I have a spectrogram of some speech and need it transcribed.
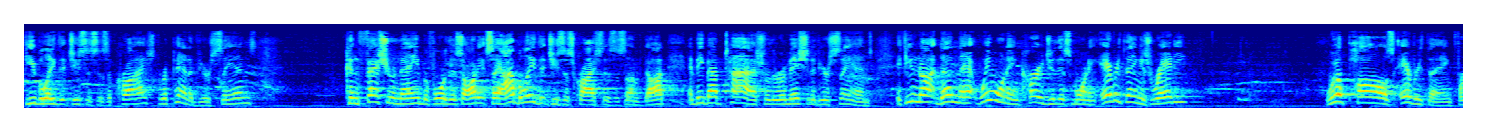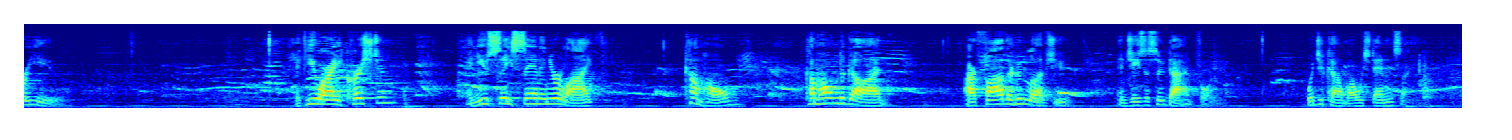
If you believe that Jesus is the Christ, repent of your sins confess your name before this audience. Say, I believe that Jesus Christ is the Son of God, and be baptized for the remission of your sins. If you've not done that, we want to encourage you this morning. Everything is ready. We'll pause everything for you. If you are a Christian and you see sin in your life, come home. Come home to God, our Father who loves you, and Jesus who died for you. Would you come while we stand and sing?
